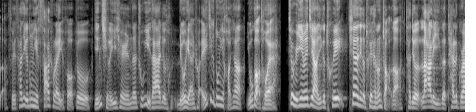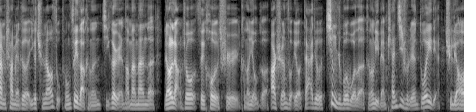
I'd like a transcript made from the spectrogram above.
的，所以他这个东西发出来以后，就引起了一些人的注意，大家就留言说：“哎，这个东西好像有搞头哎。”就是因为这样一个推，现在那个推还能找到，他就拉了一个 Telegram 上面的一个群聊组，从最早可能几个人到慢慢的聊了两周，最后是可能有个二十人左右，大家就兴致勃勃的，可能里边偏技术的人多一点，去聊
